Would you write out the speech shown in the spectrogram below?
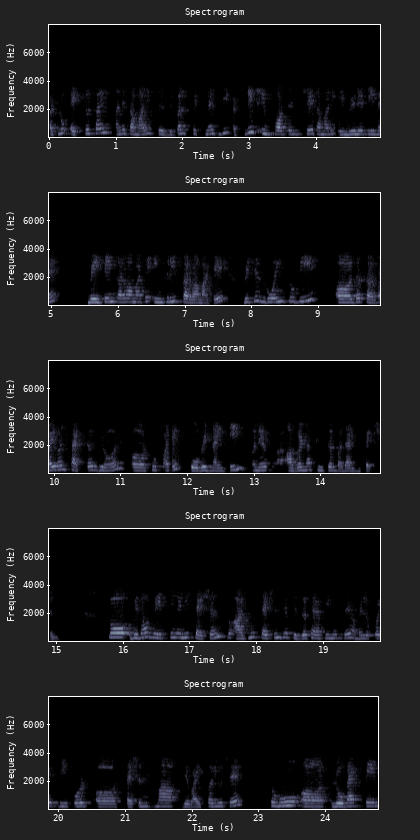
એટલું એક્સરસાઇઝ અને તમારી ફિઝિકલ ફિટનેસ બી એટલી જ ઇમ્પોર્ટન્ટ છે તમારી ઇમ્યુનિટીને મેન્ટેન કરવા માટે ઇન્ક્રીઝ કરવા માટે which is going to be the survival factor your to fight COVID nineteen અને આગળના ફ્યુચર બધા ઇન્ફેક્શન તો વિધાઉટ વેસ્ટિંગ એની સેશન તો આજનું સેશન જે ફિઝિયોથેરાપીનું છે, અમે લોકોએ થ્રી ફોર સેશન્સમાં ડિવાઈડ કર્યું છે. તો હું લો બેક પેન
